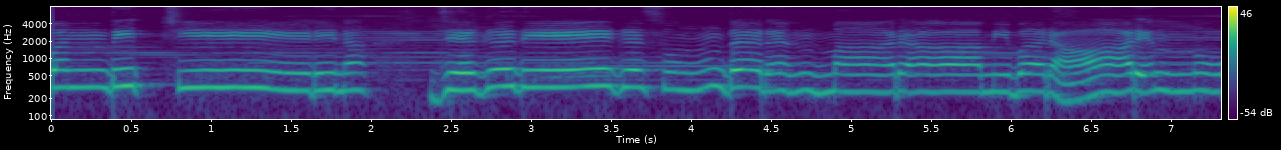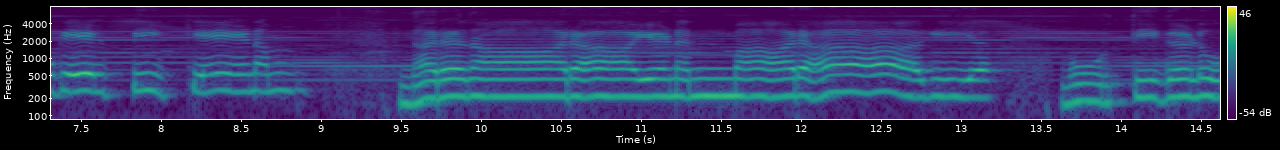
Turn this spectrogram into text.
വന്ദിച്ചീടിന ജഗദേക സുന്ദരന്മാരാമിവരാരെന്നു കേൾപ്പിക്കേണം. നരനാരായണന്മാരാകിയ മൂർത്തികളോ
